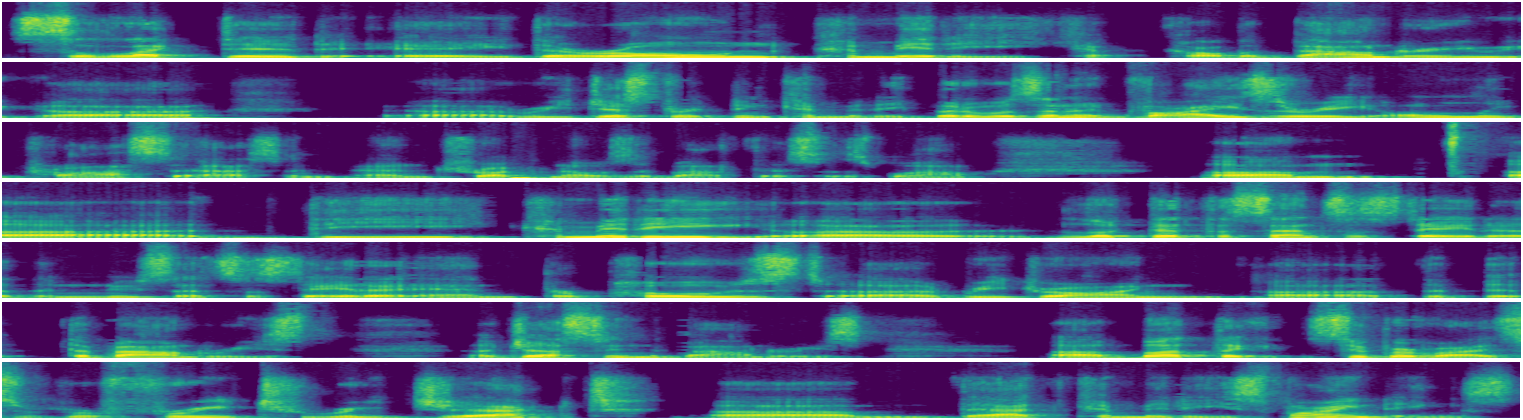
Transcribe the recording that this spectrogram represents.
selected a their own committee called the Boundary uh, uh, Redistricting Committee, but it was an advisory only process, and, and Truc knows about this as well. Um, uh, the committee uh, looked at the census data, the new census data, and proposed uh, redrawing uh, the, the boundaries, adjusting the boundaries. Uh, but the supervisors were free to reject um, that committee's findings.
